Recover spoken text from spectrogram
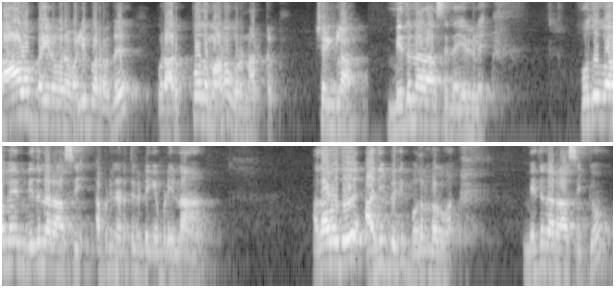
கால பைரவரை வழிபடுறது ஒரு அற்புதமான ஒரு நாட்கள். சரிங்களா? மிதுன ராசி நேயர்களே பொதுவாகவே மிதுன ராசி அப்படின்னு எடுத்துக்கிட்டீங்க அப்படின்னா அதாவது அதிபதி புதன் பகவான். மிதுன ராசிக்கும்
